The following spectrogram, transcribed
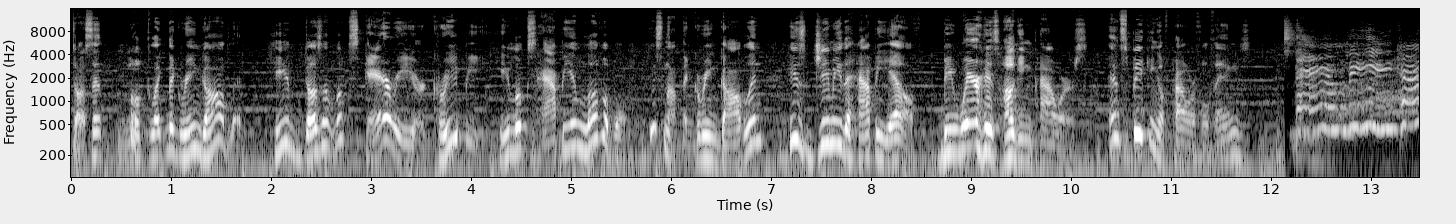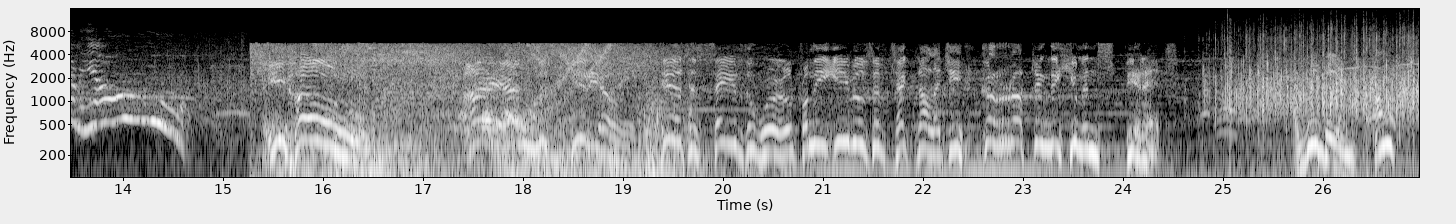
doesn't look like the Green Goblin. He doesn't look scary or creepy. He looks happy and lovable. He's not the Green Goblin. He's Jimmy the Happy Elf. Beware his hugging powers. And speaking of powerful things, Stan Lee Cameo! Behold! I am Mysterio, here to save the world from the evils of technology corrupting the human spirit. Are we being punked?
